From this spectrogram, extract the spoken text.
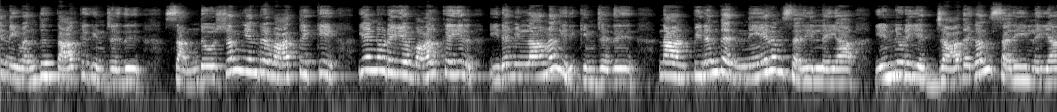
என்னை வந்து தாக்குகின்றது. சந்தோஷம் என்ற வார்த்தைக்கு என்னுடைய வாழ்க்கையில் இடமில்லாமல் இருக்கின்றது. நான் பிறந்த நேரம் சரியில்லையா? என்னுடைய ஜாதகம் சரியில்லையா?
